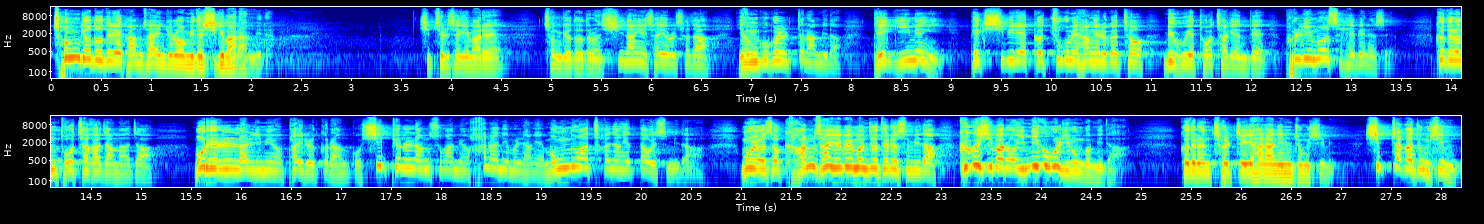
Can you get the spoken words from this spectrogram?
청교도들의 감사인 줄로 믿으시기 바랍니다. 17세기 말에 청교도들은 신앙의 자유를 찾아 영국을 떠납니다. 102명이 110일의 그 죽음의 항해를 거쳐 미국에 도착했는데 플리머스 해변에서요. 그들은 도착하자마자 모래를 날리며 바위를 끌어안고 시편을 낭송하며 하나님을 향해 목놓아 찬양했다고 했습니다. 모여서 감사 예배 먼저 드렸습니다. 그것이 바로 이 미국을 이룬 겁니다. 그들은 철저히 하나님 중심, 십자가 중심,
